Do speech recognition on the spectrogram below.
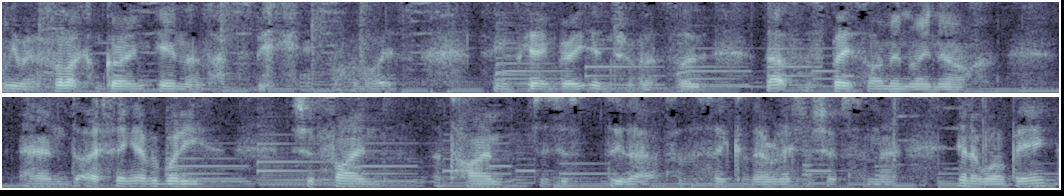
Anyway, I feel like I'm going in as I'm speaking. My voice, things getting very introvert. So that's the space I'm in right now, and I think everybody should find a time to just do that for the sake of their relationships and their inner well-being.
